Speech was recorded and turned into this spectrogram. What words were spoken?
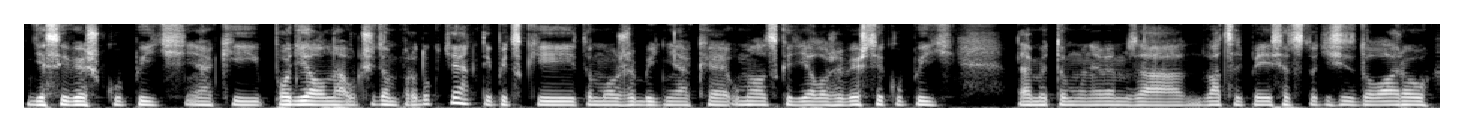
kde si vieš kúpiť nejaký podiel na určitom produkte. Typicky to môže byť nejaké umelecké dielo, že vieš si kúpiť, dajme tomu, neviem, za 20, 50, 100 tisíc dolárov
